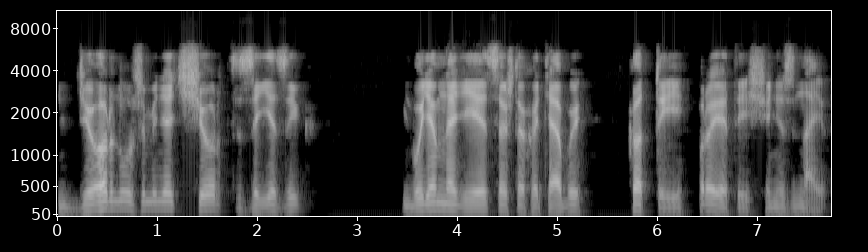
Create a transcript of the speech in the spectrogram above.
Дернул же меня черт за язык. Будем надеяться, что хотя бы коты про это еще не знают.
